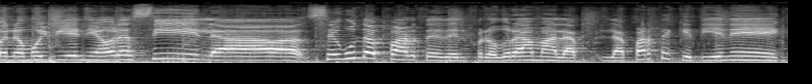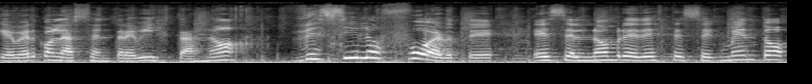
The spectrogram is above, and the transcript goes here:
Bueno, muy bien, y ahora sí, la segunda parte del programa, la, parte que tiene que ver con las entrevistas, ¿no? Decilo fuerte es el nombre de este segmento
